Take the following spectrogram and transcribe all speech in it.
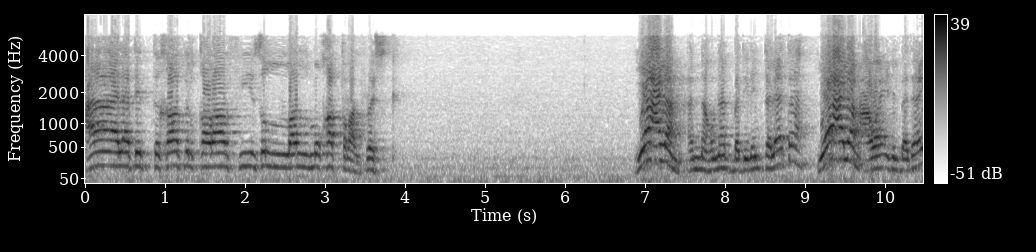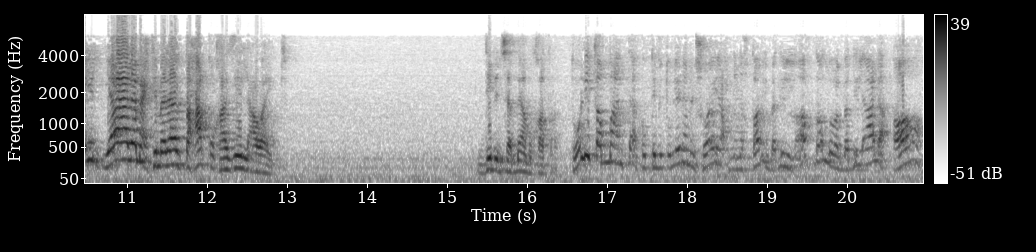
حالة اتخاذ القرار في ظل المخاطرة الريسك. يعلم أن هناك بديلين ثلاثة يعلم عوائد البدائل يعلم احتمالات تحقق هذه العوائد. دي بنسميها مخاطرة. تقول لي طب ما أنت كنت بتقول لنا من شوية إحنا نختار البديل الأفضل والبديل الأعلى. آه.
